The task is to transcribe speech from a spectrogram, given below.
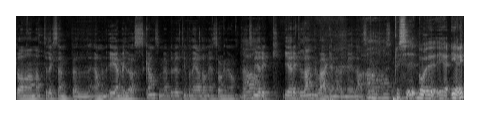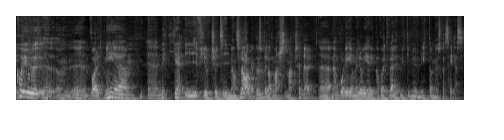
bland annat till exempel ja, men Emil Öskan som jag blev väldigt imponerad av när jag såg honom. Ja. Sen Erik, Erik Langvagen är väl med i landslaget ja, också. Precis. Eh, Erik har ju eh, varit med eh, mycket i Future Team-landslaget och mm. spelat matcher där. Men både Emil och Erik har varit väldigt mycket med U19 nu ska sägas.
